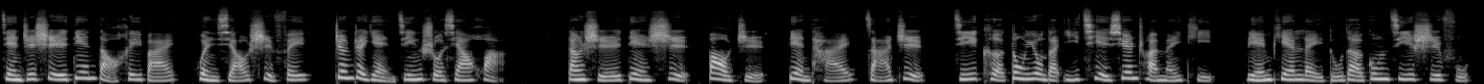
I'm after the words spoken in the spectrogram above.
简直是颠倒黑白、混淆是非，睁着眼睛说瞎话。当时，电视、报纸、电台、杂志及可动用的一切宣传媒体，连篇累牍地攻击师傅，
